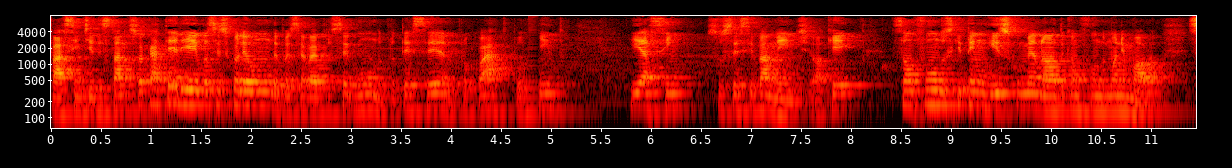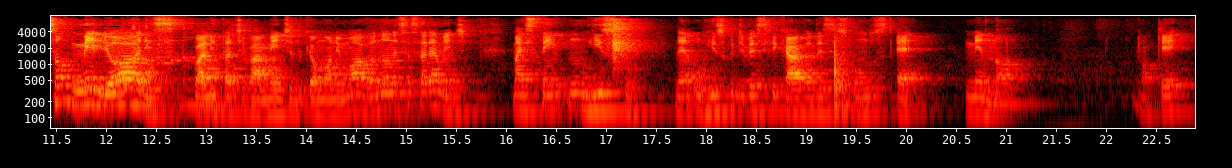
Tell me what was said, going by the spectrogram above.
faz sentido estar na sua carteira. E aí você escolheu um, depois você vai para o segundo, para o terceiro, para o quarto, para o quinto e assim sucessivamente, ok? São fundos que têm um risco menor do que um fundo monimóvel. São melhores qualitativamente do que o monimóvel? Não necessariamente, mas tem um risco, né? o risco diversificável desses fundos é menor. Ok?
